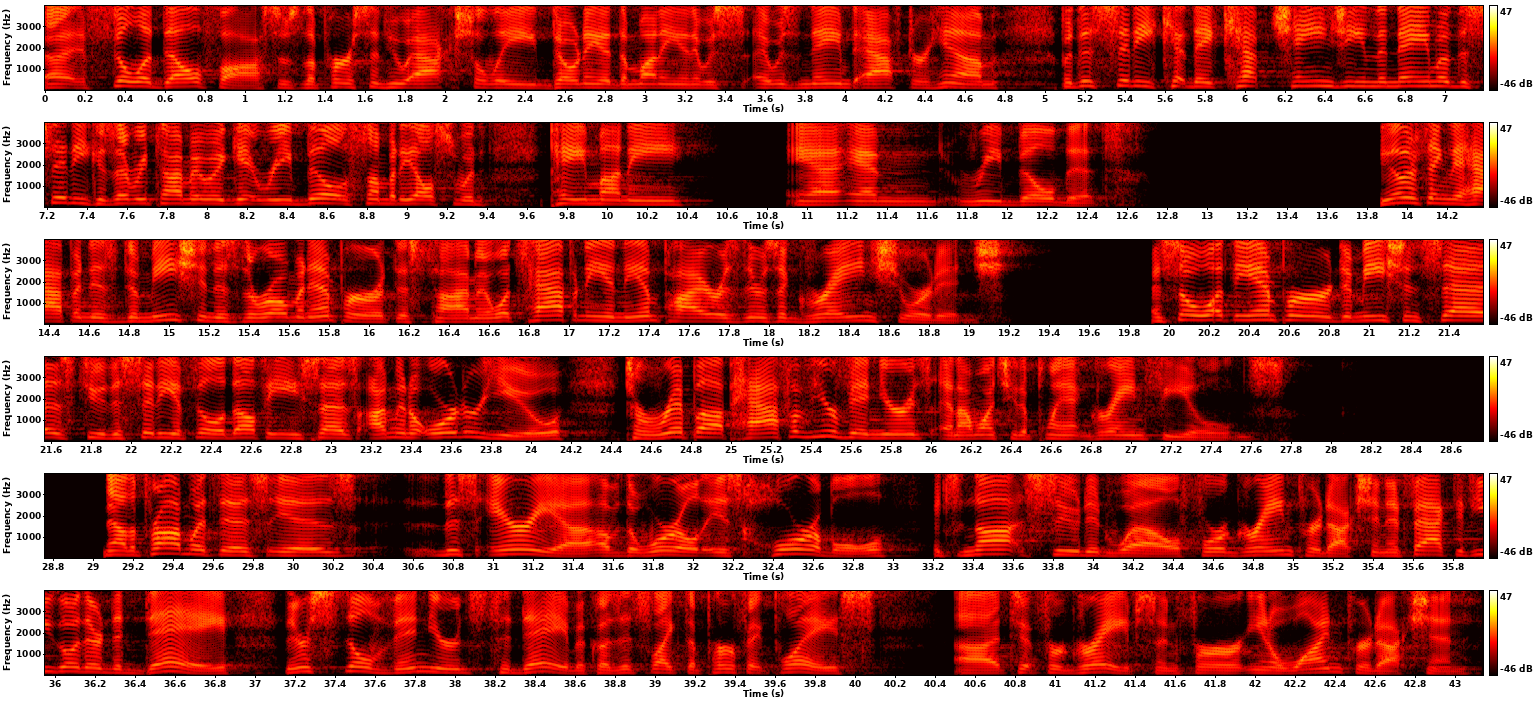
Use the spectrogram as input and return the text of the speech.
Uh, Philadelphos was the person who actually donated the money, and it was, it was named after him. But this city, they kept changing the name of the city because every time it would get rebuilt, somebody else would pay money and, and rebuild it. The other thing that happened is Domitian is the Roman emperor at this time, and what's happening in the empire is there's a grain shortage. And so, what the emperor Domitian says to the city of Philadelphia, he says, I'm going to order you to rip up half of your vineyards, and I want you to plant grain fields. Now, the problem with this is this area of the world is horrible. It's not suited well for grain production. In fact, if you go there today, there's still vineyards today because it's like the perfect place uh, to, for grapes and for you know wine production.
